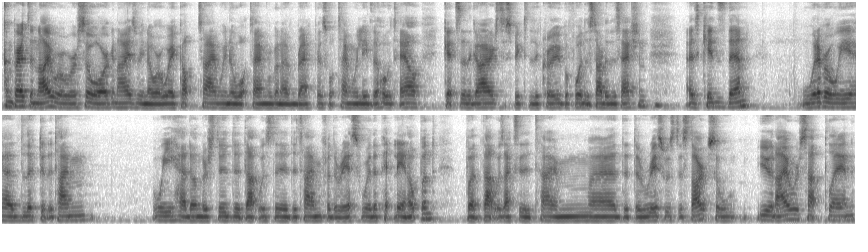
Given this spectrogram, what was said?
compared to now where we're so organized we know our wake up time we know what time we're going to have breakfast what time we leave the hotel get to the garage to speak to the crew before the start of the session as kids then whatever we had looked at the time we had understood that that was the, the time for the race where the pit lane opened but that was actually the time uh, that the race was to start so you and I were sat playing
